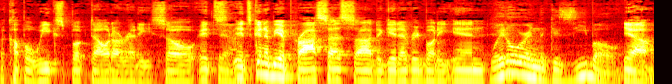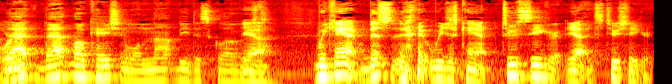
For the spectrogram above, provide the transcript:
a couple weeks booked out already. So it's Yeah. it's going to be a process uh, to get everybody in. Wait till we're in the gazebo. Yeah, that that location will not be disclosed. Yeah, we can't. This we just can't. too secret, Yeah, it's too secret.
